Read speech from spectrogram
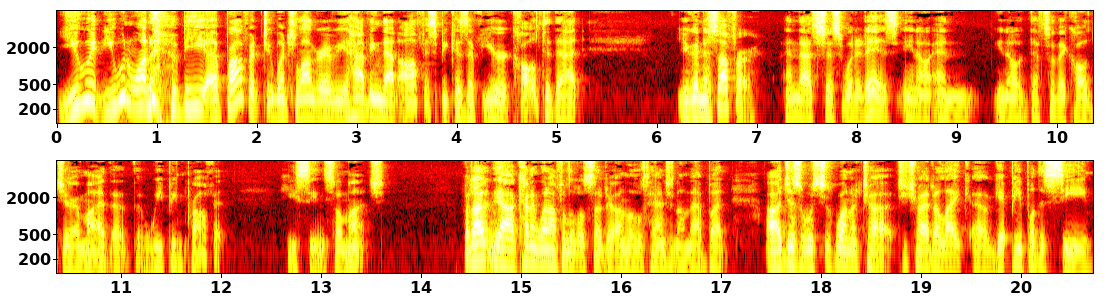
you would you wouldn't want to be a prophet too much longer if you're having that office because if you're called to that, you're going to suffer, and that's just what it is, you know. And you know that's what they called Jeremiah, the the weeping prophet. He's seen so much, but I yeah, yeah I kind of went off a little subject on a little tangent on that, but I just was just want to try to try to like uh, get people to see.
